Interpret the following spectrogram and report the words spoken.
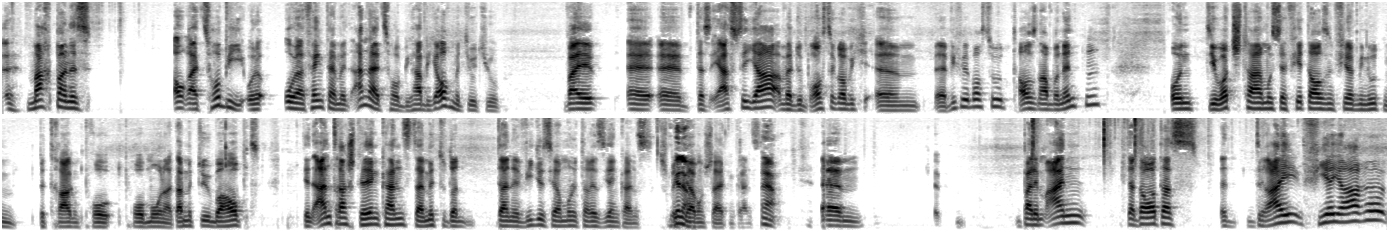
äh, macht man es auch als Hobby oder, oder fängt damit an als Hobby, habe ich auch mit YouTube. Weil äh, äh, das erste Jahr, weil du brauchst ja, glaube ich, ähm, äh, wie viel brauchst du? 1000 Abonnenten und die Watchtime muss ja 4400 Minuten betragen pro, pro Monat, damit du überhaupt den Antrag stellen kannst, damit du dann deine Videos ja monetarisieren kannst, sprich Genau. Werbung schalten kannst. Ja. Ähm, bei dem einen, da dauert das äh, drei, vier Jahre,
